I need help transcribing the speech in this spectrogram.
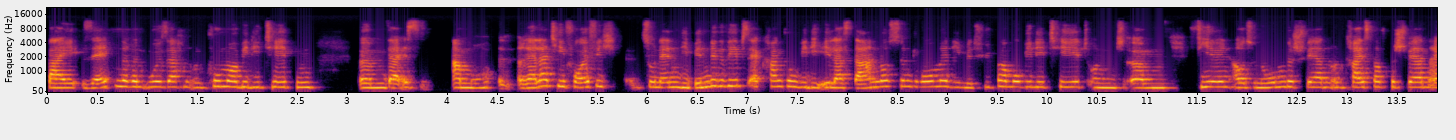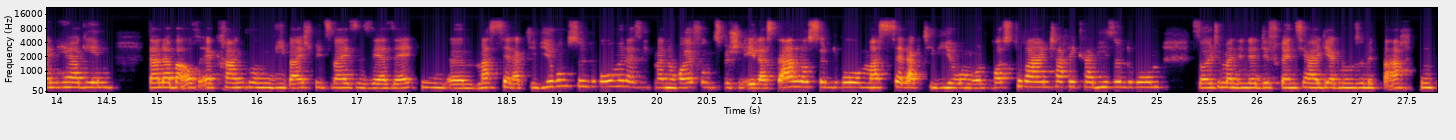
bei selteneren Ursachen und Komorbiditäten. Ähm, da ist am, relativ häufig zu nennen die Bindegewebserkrankungen wie die Ehlers-Danlos-Syndrome, die mit Hypermobilität und ähm, vielen autonomen Beschwerden und Kreislaufbeschwerden einhergehen. Dann aber auch Erkrankungen wie beispielsweise sehr selten ähm, Mastzellaktivierungssyndrome. Da sieht man eine Häufung zwischen Ehlers-Danlos-Syndrom, Mastzellaktivierung und posturalen Tachykardie-Syndrom. Sollte man in der Differentialdiagnose mit beachten.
